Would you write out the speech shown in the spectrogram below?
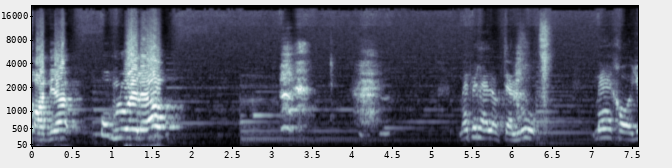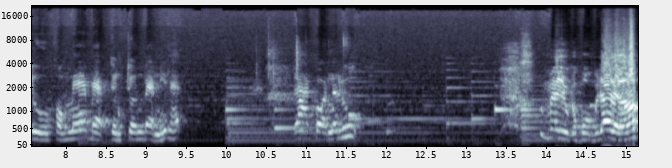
ตอนเนี้ยผมรวยแล้ว ไม่เป็นไรหรอกจ้ะลูก แม่ขออยู่ของแม่แบบจนๆแบบนี้แหละ ลาก่อนนะลูก แม่อยู่กับผมไม่ได้เลยครับ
